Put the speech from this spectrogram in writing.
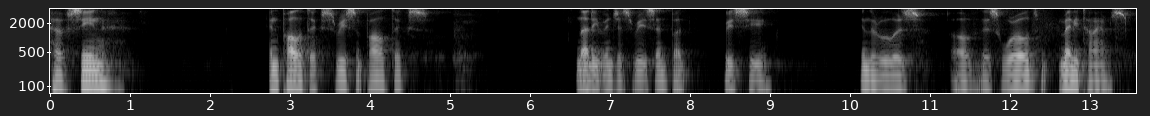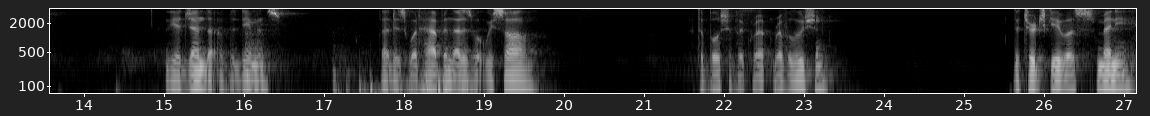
have seen in politics, recent politics, not even just recent, but we see in the rulers of this world many times the agenda of the demons. That is what happened, that is what we saw the Bolshevik Re- Revolution. The church gave us many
